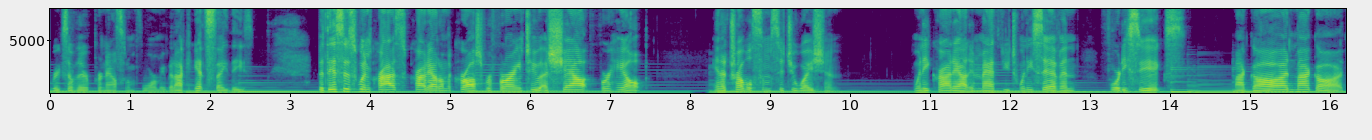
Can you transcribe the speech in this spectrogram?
Rick's over there pronouncing them for me, but I can't say these. But this is when Christ cried out on the cross, referring to a shout for help in a troublesome situation. When he cried out in Matthew 27 46, My God, my God,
